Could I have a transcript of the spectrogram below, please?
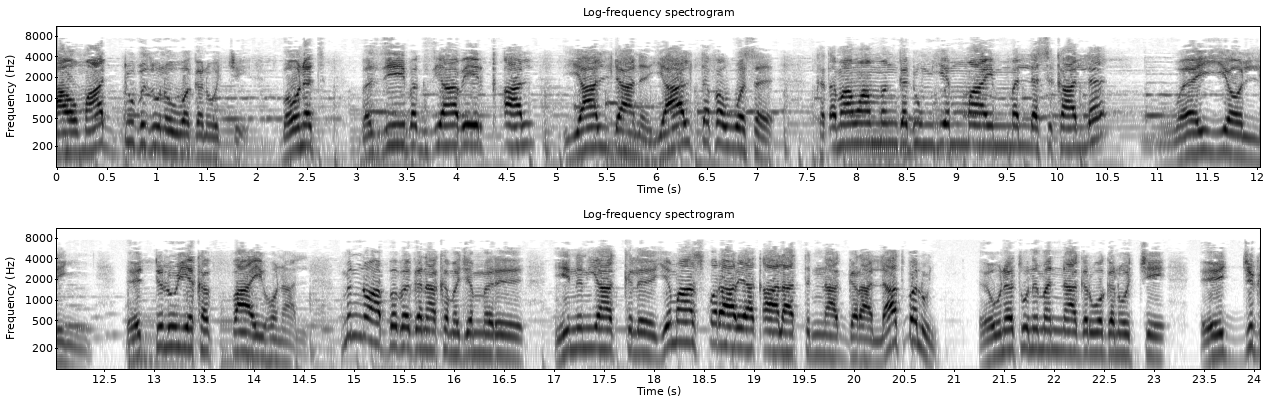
አው ማዱ ብዙ ነው ወገኖቼ። በእውነት በዚህ በእግዚአብሔር ቃል ያልዳነ ያልተፈወሰ ከጠማማም መንገዱም የማይመለስ ካለ ወዮልኝ ዕድሉ የከፋ ይሆናል። ምን ነው አበበ ገና ከመጀመር ይህንን ያክል የማስፈራሪያ ቃላት ትናገራለህ? አትበሉኝ። እውነቱን መናገር ወገኖቼ እጅግ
